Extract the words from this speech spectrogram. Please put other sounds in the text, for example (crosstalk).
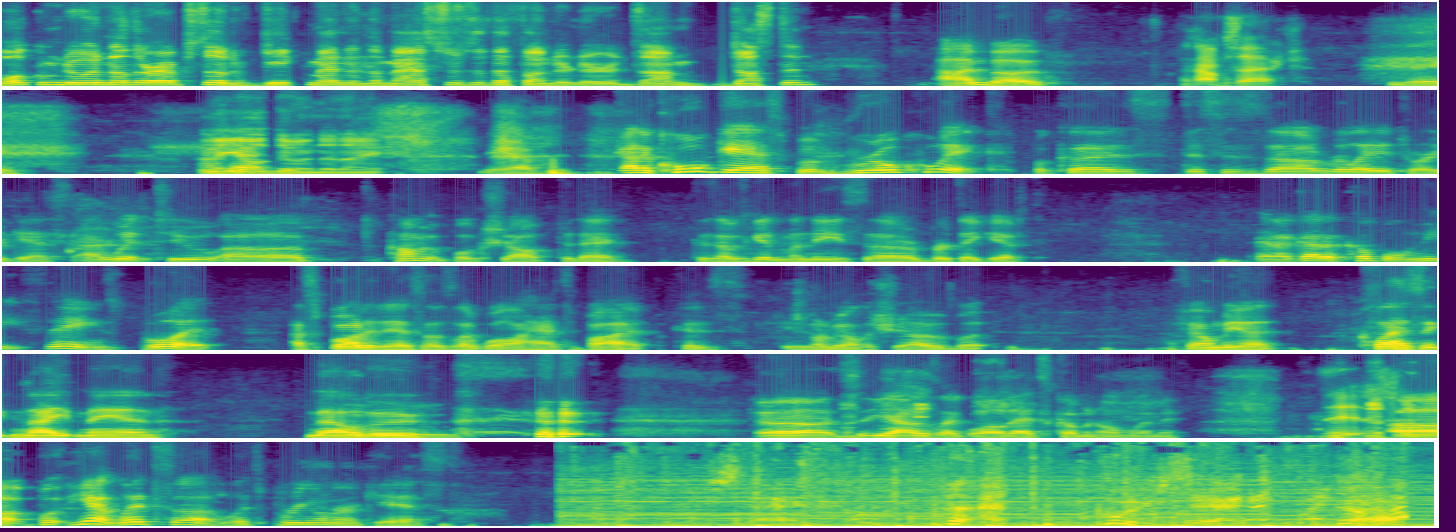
Welcome to another episode of Geek Men and the Masters of the Thunder Nerds. I'm Dustin. I'm Bo. And I'm Zach. Hey. How We y'all doing tonight? Yeah. Got a cool guest, but real quick, because this is uh, related to our guest. I went to a comic book shop today because I was getting my niece uh, her birthday gift. And I got a couple neat things, but I spotted this. I was like, well, I have to buy it because he's going to be on the show. But I found me a classic Nightman Malibu. Ooh. (laughs) uh, so yeah, I was like, well, that's coming home with me. Uh, but yeah, let's uh, let's bring on our guest. (laughs)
